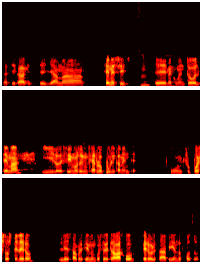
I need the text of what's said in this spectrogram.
Una chica que se llama Génesis mm. eh, me comentó el tema y lo decidimos denunciarlo públicamente. Un supuesto hostelero le está ofreciendo un puesto de trabajo, pero le estaba pidiendo fotos.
